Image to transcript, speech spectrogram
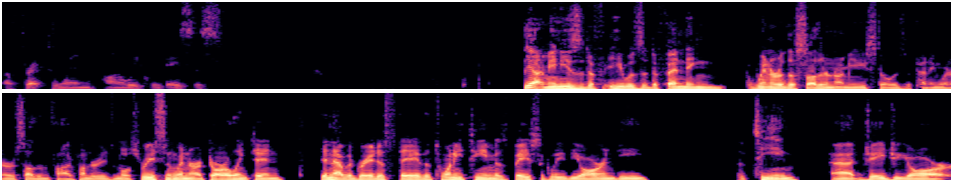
a threat to win on a weekly basis. Yeah, I mean he's a def- he was a defending winner of the Southern. I mean he still is a defending winner of Southern 500. He's the most recent winner at Darlington. Didn't have the greatest day. The 20 team is basically the R and D uh, team at JGR,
